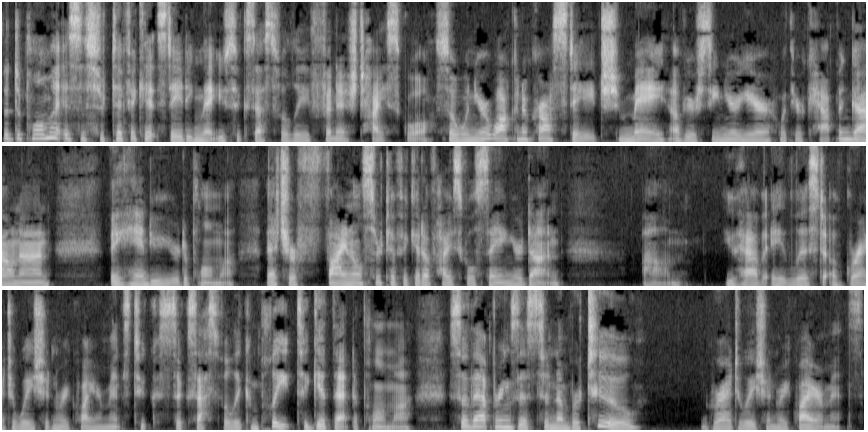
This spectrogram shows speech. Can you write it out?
The diploma is a certificate stating that you successfully finished high school. So when you're walking across stage, May of your senior year, with your cap and gown on, they hand you your diploma. That's your final certificate of high school saying you're done. Um, you have a list of graduation requirements to successfully complete to get that diploma. So that brings us to number two graduation requirements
